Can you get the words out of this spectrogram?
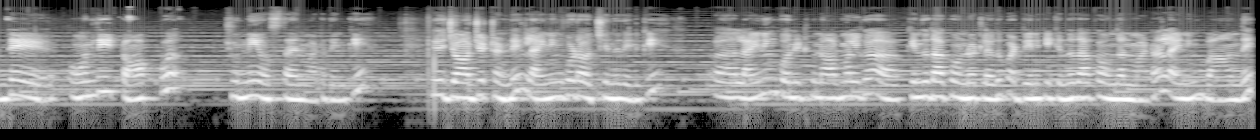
అంటే ఓన్లీ టాప్ చున్నీ వస్తాయన్నమాట దీనికి. ఇది జార్జెట్ అండి. లైనింగ్ కూడా వచ్చింది దీనికి. లైనింగ్ కొన్నిటికి నార్మల్గా కింద దాకా ఉండట్లేదు బట్ దీనికి కింద దాకా ఉందన్నమాట. లైనింగ్ బాగుంది.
